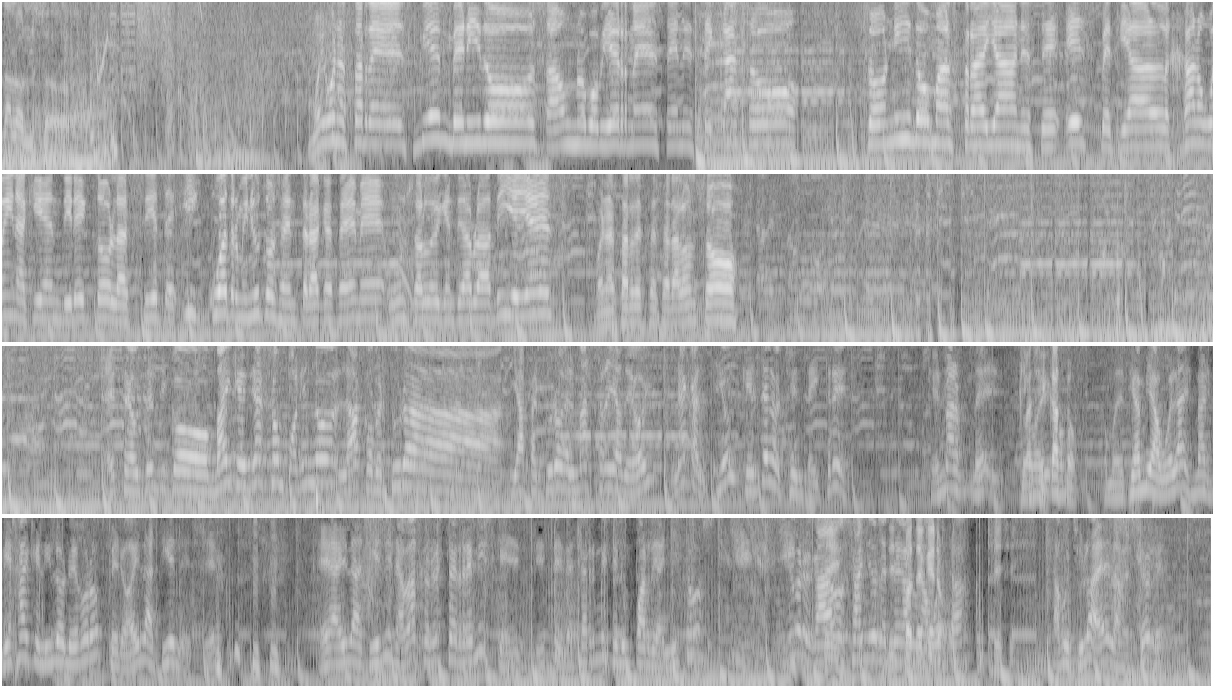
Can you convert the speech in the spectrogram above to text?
Alonso. Muy buenas tardes, bienvenidos a un nuevo viernes, en este caso Sonido Mastraya, en este especial Halloween aquí en directo, las 7 y 4 minutos en Track FM. Un saludo de quien te habla, DJs. Buenas tardes, César Alonso. Ese auténtico Michael Jackson poniendo la cobertura y apertura del Mastraya de hoy. Una canción que es del 83. Que es más. Clasicazo. Como, como decía mi abuela, es más vieja que el hilo negro, pero ahí la tienes, ¿eh? Eh, ahí la tienes, además con este remix, que este, este remix tiene un par de añitos. Y bueno, cada Sí, dos años le pega una vuelta. Sí, sí. Está muy chula, ¿eh? La versión, ¿eh?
